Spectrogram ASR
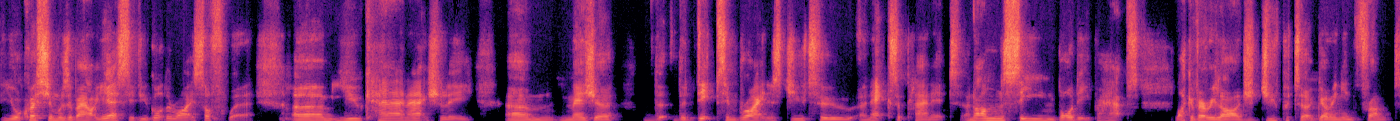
your question was about yes, if you've got the right software, um, you can actually um, measure the, the dips in brightness due to an exoplanet, an unseen body, perhaps like a very large Jupiter going in front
